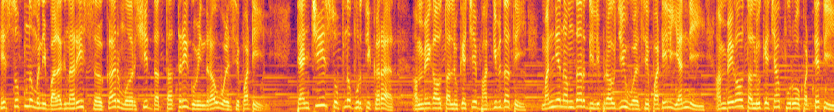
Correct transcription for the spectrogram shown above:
हे स्वप्न मनी बाळगणारे सहकार महर्षी दत्तात्रय गोविंदराव वळसे पाटील. त्यांचीही स्वप्नपूर्ती करत आंबेगाव तालुक्याचे भाग्यविदाते मान्य नामदार दिलीपरावजी वळसे पाटील यांनी आंबेगाव तालुक्याच्या पूर्व पट्ट्यातील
